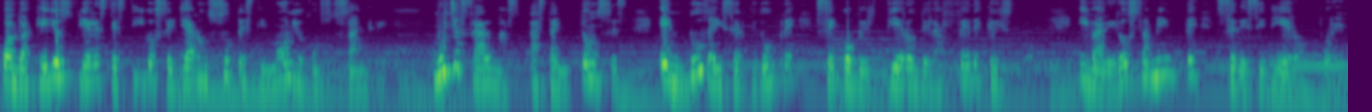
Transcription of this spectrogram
Cuando aquellos fieles testigos sellaron su testimonio con su sangre, Muchas almas hasta entonces en duda y certidumbre se convirtieron de la fe de Cristo y valerosamente se decidieron por Él.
